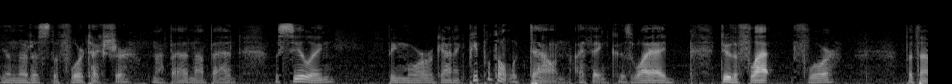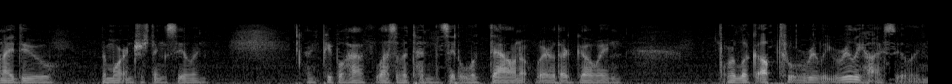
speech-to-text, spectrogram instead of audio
you'll notice the floor texture, not bad, not bad. The ceiling being more organic. People don't look down, I think, is why I do the flat floor, but then I do the more interesting ceiling. I think people have less of a tendency to look down at where they're going or look up to a really, really high ceiling.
